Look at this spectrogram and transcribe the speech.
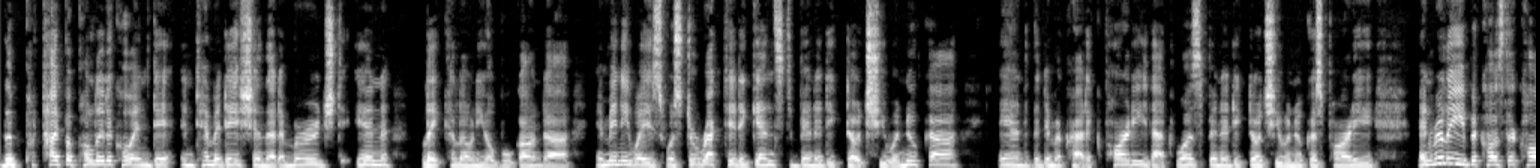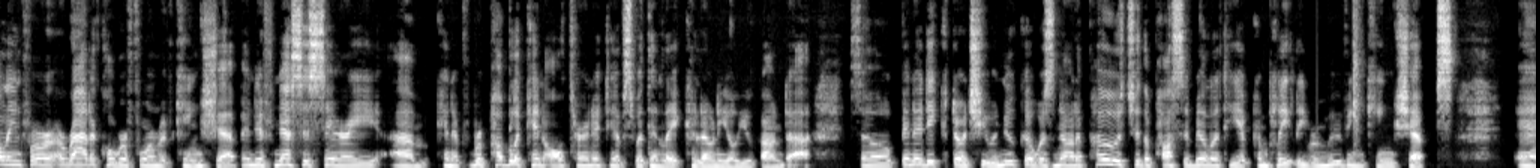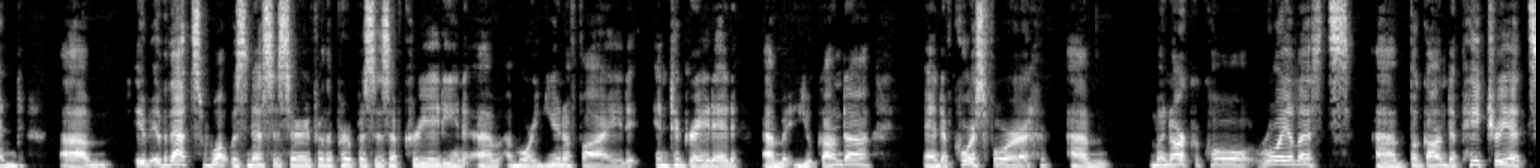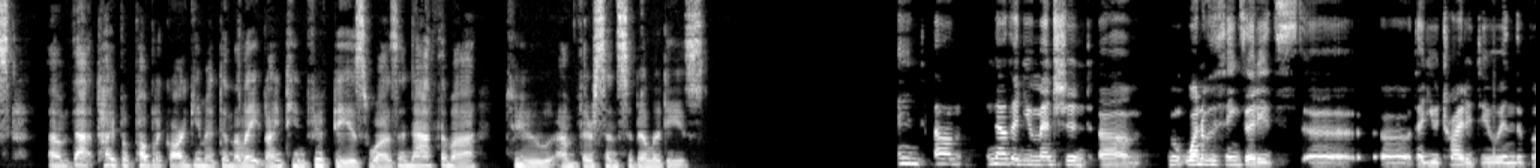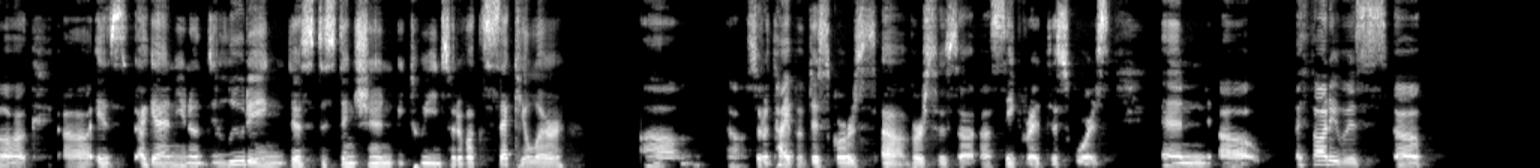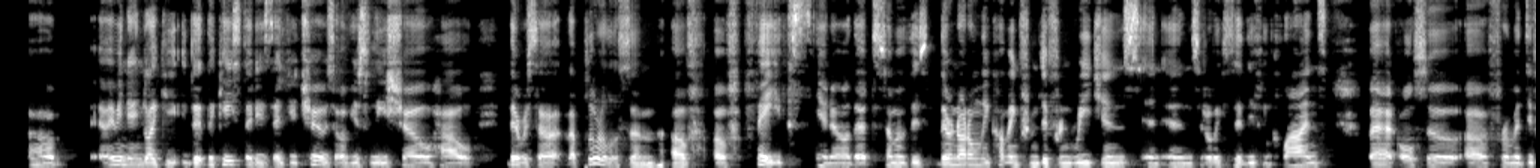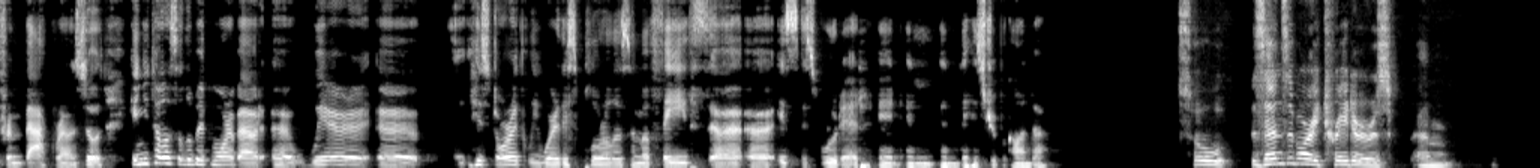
the p- type of political ind- intimidation that emerged in late colonial Buganda in many ways was directed against Benedicto Kiwanuka and the Democratic Party. That was Benedicto Kiwanuka's party and really because they're calling for a radical reform of kingship and, if necessary, um, kind of republican alternatives within late colonial Uganda. So Benedicto Kiwanuka was not opposed to the possibility of completely removing kingships. And um, if, if, that's what was necessary for the purposes of creating um, a more unified, integrated um, Uganda, and of course for um, monarchical royalists, uh, Baganda patriots. Um, that type of public argument in the late 1950s was anathema to um, their sensibilities. And um, now that you mentioned um, one of the things that it's uh, uh, that you try to do in the book uh, is again, you know, diluting this distinction between sort of a secular um, uh, sort of type of discourse uh, versus a, a, sacred discourse. And uh, I thought it was, uh, uh, I mean, like the, the, case studies that you chose obviously show how there was a, a, pluralism of, of faiths, you know, that some of these, they're not only coming from different regions and, and sort of like you said, different clans, but also uh, from a different background. So can you tell us a little bit more about where historically where this pluralism of faiths uh, uh, is, is rooted in, in, in, the history of Uganda. So Zanzibari traders um,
